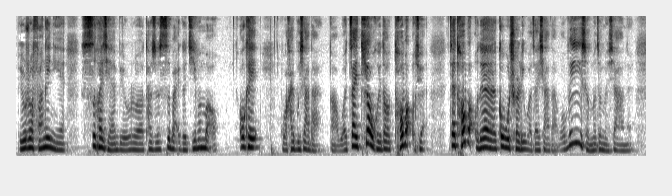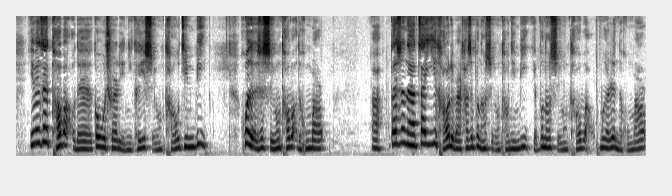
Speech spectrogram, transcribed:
比如说返给你四块钱，比如说它是四百个积分宝，OK，我还不下单啊，我再跳回到淘宝去，在淘宝的购物车里我再下单，我为什么这么下呢？因为在淘宝的购物车里，你可以使用淘金币，或者是使用淘宝的红包，啊，但是呢，在一淘里边它是不能使用淘金币，也不能使用淘宝默认的红包，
